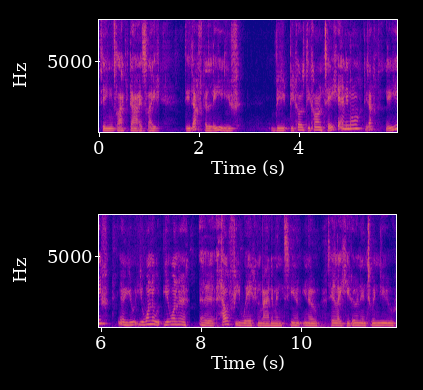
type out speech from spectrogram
things like that. It's like they'd have to leave be, because they can't take it anymore. They'd have to leave. You know, you, you want to you want a, a healthy work environment. You you know, say like you're going into a new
